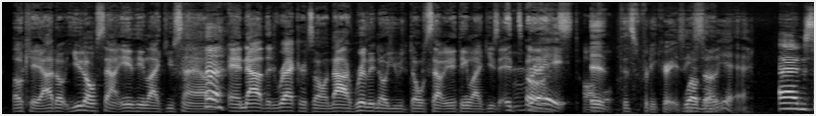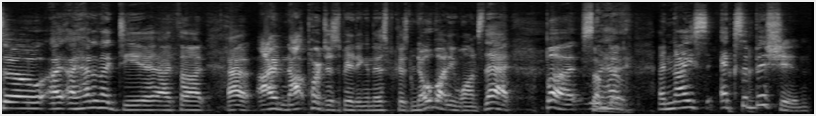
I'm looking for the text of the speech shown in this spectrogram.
okay, I don't. You don't sound anything like you sound. and now the record's on. Now I really know you don't sound anything like you. It's, oh, Right. it's awful. It- it's pretty crazy. Well so done. yeah. And so I, I had an idea. I thought uh, I'm not participating in this because nobody wants that. But we have a nice exhibition,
